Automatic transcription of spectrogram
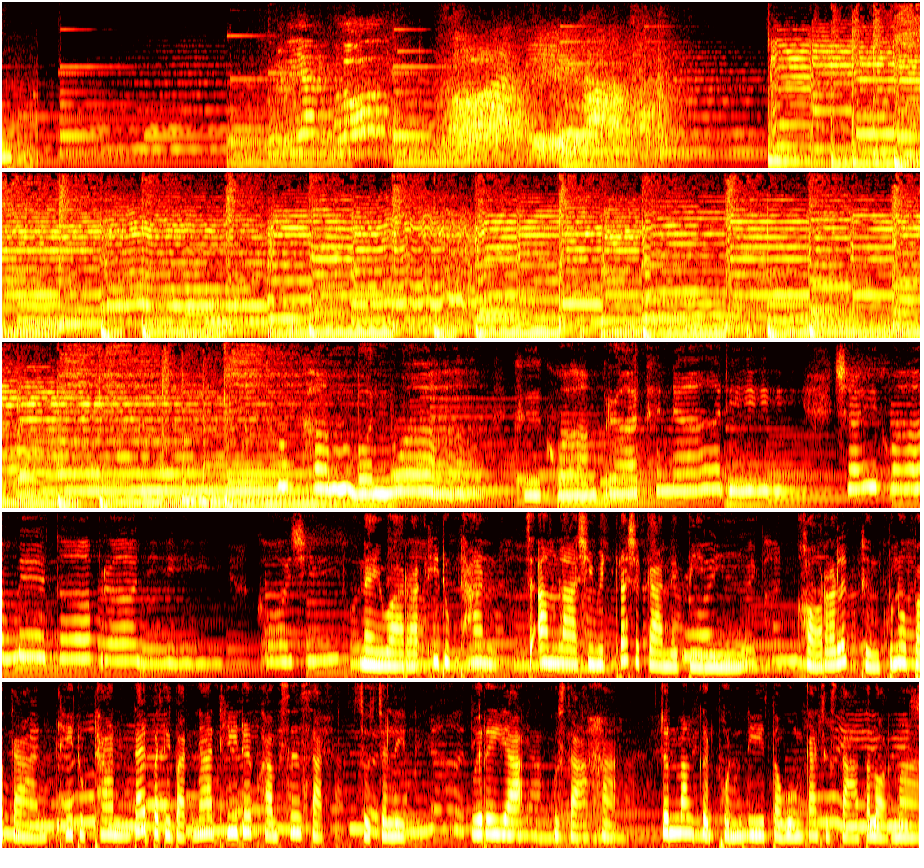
ในวาระที่ทุกท่านจะอำลาชีวิตราชการในปีนี้ ขอระลึกถึงคุณูปการที่ทุกท่านได้ปฏิบัติหน้าที่ด้วยความซื่อสัตย์สุจริต วิริยะ อุตสาหะ จนบังเกิดผลดีต่อวงการศึกษาตลอดมา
